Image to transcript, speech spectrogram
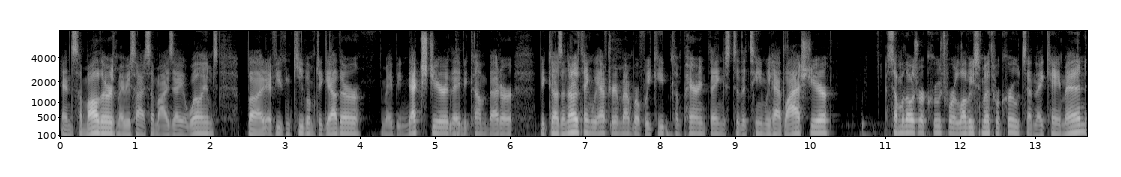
and some others, maybe some Isaiah Williams, but if you can keep them together, maybe next year they become better. Because another thing we have to remember if we keep comparing things to the team we had last year, some of those recruits were Lovie Smith recruits and they came in,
